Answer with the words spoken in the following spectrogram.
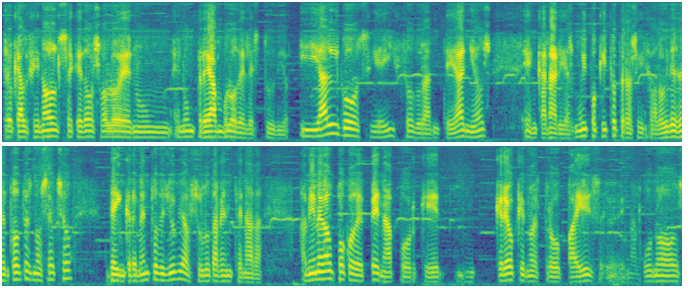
pero que al final se quedó solo en un, en un preámbulo del estudio. Y algo se hizo durante años en Canarias, muy poquito, pero se hizo algo. Y desde entonces no se ha hecho de incremento de lluvia absolutamente nada. A mí me da un poco de pena porque creo que nuestro país eh, en algunos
